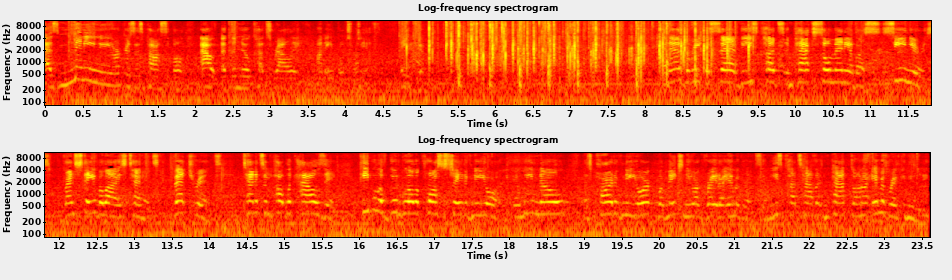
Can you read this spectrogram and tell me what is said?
as many New Yorkers as possible out at the No Cuts rally on April 20th. Thank you. And as Barika said, these cuts impact so many of us seniors, rent stabilized tenants, veterans, tenants in public housing, people of goodwill across the state of New York. And we know, as part of New York, what makes New York great are immigrants. And these cuts have an impact on our immigrant community.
